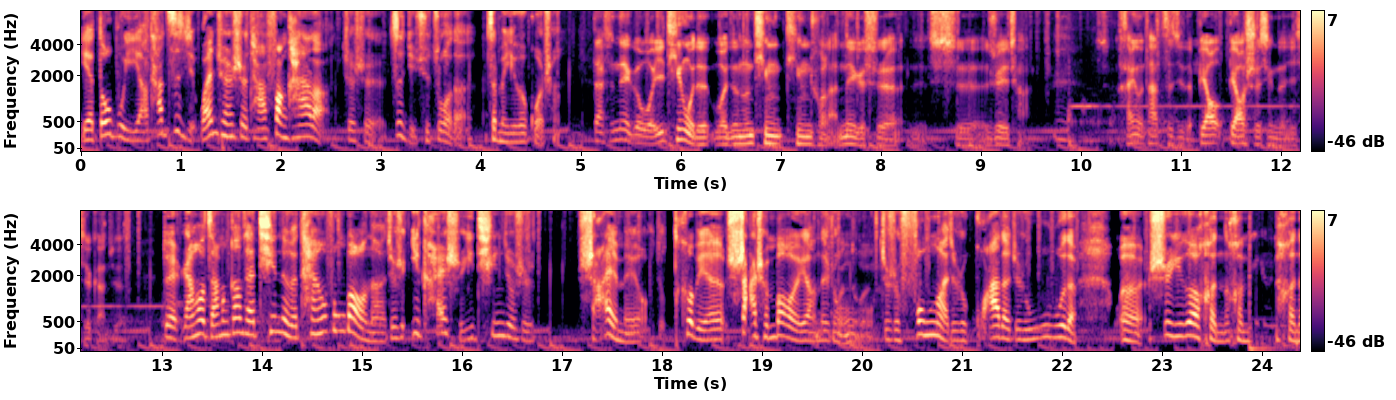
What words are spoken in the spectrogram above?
也都不一样，他自己完全是他放开了，就是自己去做的这么一个过程。但是那个我一听我就我就能听听出来，那个是是瑞查，嗯，很有他自己的标标识性的一些感觉。对，然后咱们刚才听那个太阳风暴呢，就是一开始一听就是啥也没有，就特别沙尘暴一样那种，就是风啊，就是刮的，就是呜呜的，呃，是一个很很很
